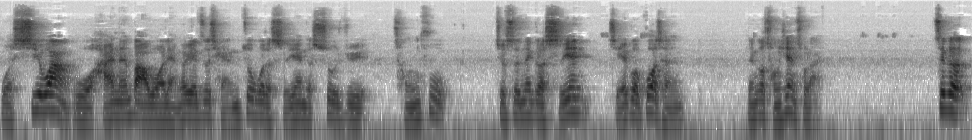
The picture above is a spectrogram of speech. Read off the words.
我希望我还能把我两个月之前做过的实验的数据重复，就是那个实验结果过程能够重现出来。这个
